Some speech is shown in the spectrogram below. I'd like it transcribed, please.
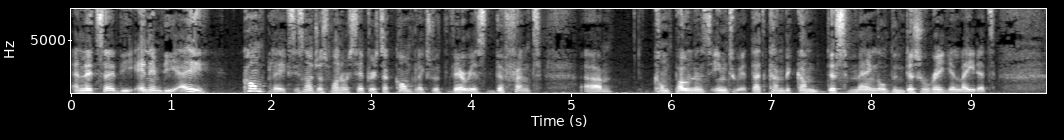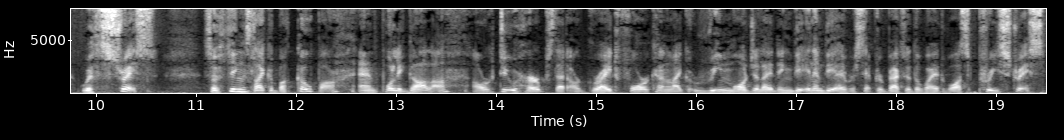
and let's say the NMDA complex is not just one receptor; it's a complex with various different um, components into it that can become dismangled and dysregulated with stress. So things like bacopa and polygala are two herbs that are great for kind of like remodulating the NMDA receptor back to the way it was pre-stress.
